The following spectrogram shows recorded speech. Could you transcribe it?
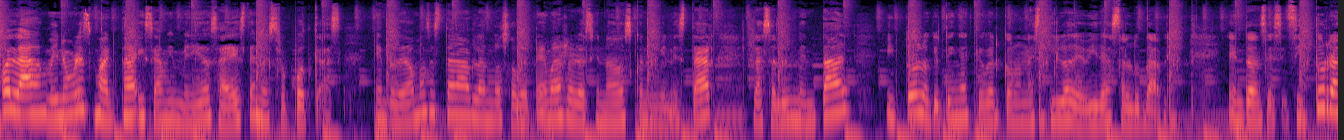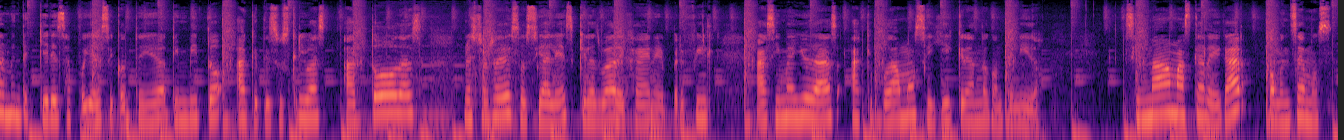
Hola, mi nombre es Magda y sean bienvenidos a este nuestro podcast, en donde vamos a estar hablando sobre temas relacionados con el bienestar, la salud mental y todo lo que tenga que ver con un estilo de vida saludable. Entonces, si tú realmente quieres apoyar este contenido, te invito a que te suscribas a todas nuestras redes sociales que las voy a dejar en el perfil. Así me ayudas a que podamos seguir creando contenido. Sin nada más que agregar, comencemos.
